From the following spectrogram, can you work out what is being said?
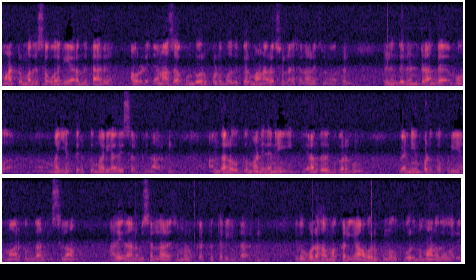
மாற்று மத சகோதரர் இறந்துட்டார். அவருடைய ஜனாசா கொண்டு வரப்படும் போது பெருமான ரசூல்லா சல்லாஹம் அவர்கள் எழுந்து நின்று அந்த மு- மையத்திற்கு மரியாதை செலுத்தினார்கள். அந்த அளவுக்கு மனிதனை இறந்ததுக்கு பிறகும் கண்ணியப்படுத்தக்கூடிய மார்க்கம்தான் இஸ்லாம். அதை தான் நபி ஸல்லல்லாஹு நமக்கு கற்றுத்தருகின்றார்கள். இது உலக மக்கள் யாவருக்கும் அது பொருந்தமானத ஒரு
